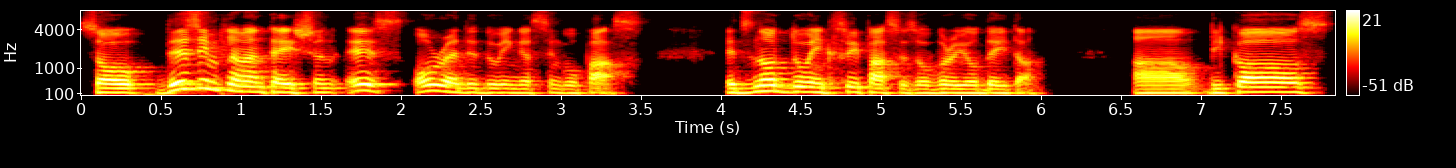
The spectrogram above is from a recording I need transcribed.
So this implementation is already doing a single pass. It's not doing three passes over your data uh, because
